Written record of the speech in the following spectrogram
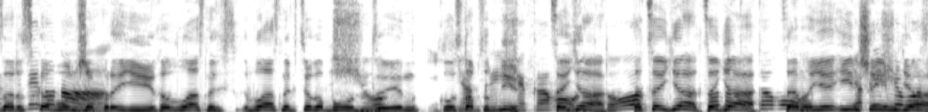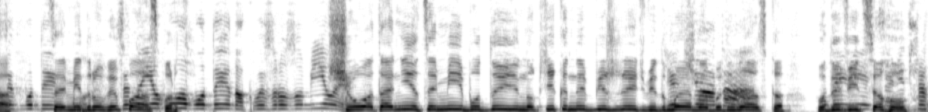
зараз кавун вже приїхав, власник, власник цього будинку. Стоп, стоп, ні. Це я. Та це я, це я. Це моє інше ім'я. Будинку? Це мій другий це паспорт. Це його будинок, ви зрозуміли? Що, та ні, це мій будинок, тільки не біжить від мене, будь ласка. Подивіться, Подивіться,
